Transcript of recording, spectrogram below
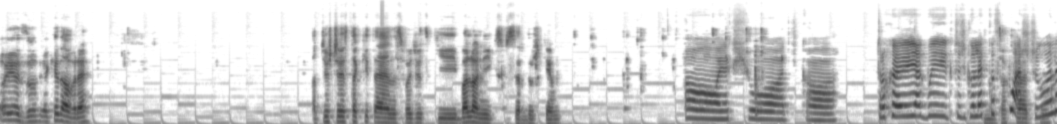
O Jezu, jakie dobre. A tu jeszcze jest taki ten słodziutki balonik z serduszkiem. O, jak słodko. Trochę jakby ktoś go lekko Dokładnie. spłaszczył, ale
